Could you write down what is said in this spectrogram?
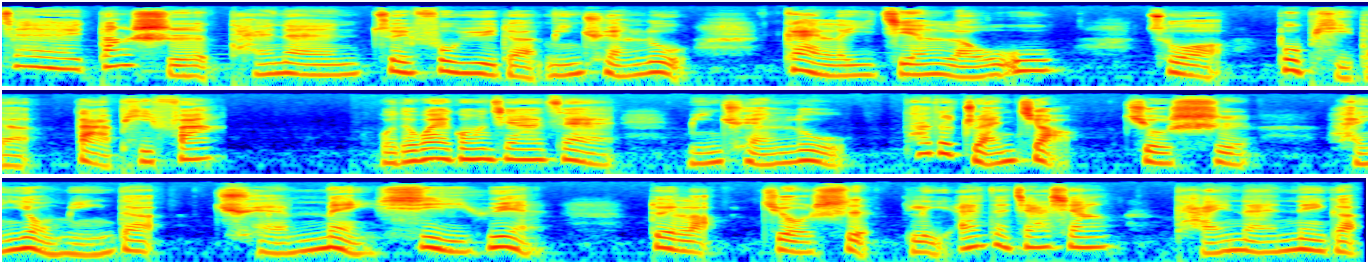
在当时台南最富裕的民权路盖了一间楼屋，做布匹的大批发。我的外公家在民权路，它的转角就是很有名的全美戏院。对了，就是李安的家乡台南那个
